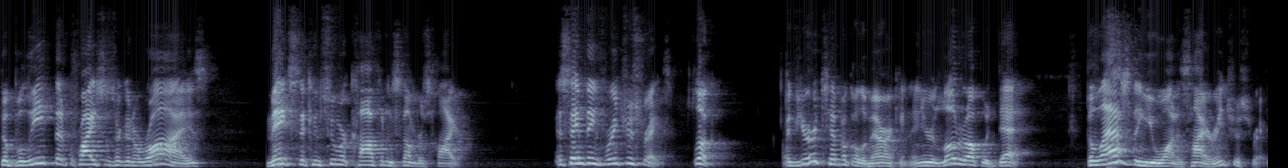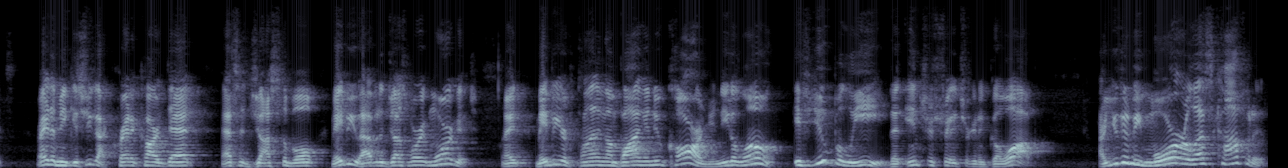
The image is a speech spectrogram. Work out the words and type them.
the belief that prices are going to rise makes the consumer confidence numbers higher. The same thing for interest rates. Look, if you're a typical American and you're loaded up with debt, the last thing you want is higher interest rates, right? I mean, because you got credit card debt, that's adjustable. Maybe you have an adjustable rate mortgage, right? Maybe you're planning on buying a new car and you need a loan. If you believe that interest rates are going to go up, are you going to be more or less confident?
